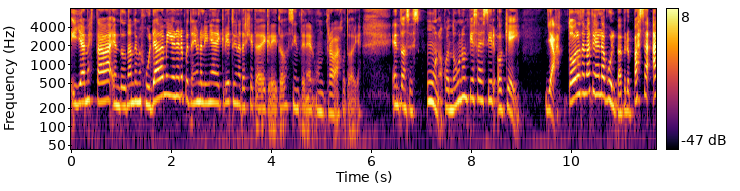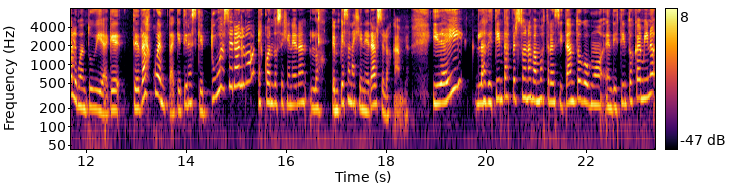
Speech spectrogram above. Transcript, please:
y ya me estaba endeudando, me juraba millonaria porque tenía una línea de crédito y una tarjeta de crédito sin tener un trabajo todavía. Entonces, uno, cuando uno empieza a decir, ok, ya, todos los demás tienen la culpa, pero pasa algo en tu vida que te das cuenta que tienes que tú hacer algo, es cuando se generan los, empiezan a generarse los cambios. Y de ahí las distintas personas vamos transitando como en distintos caminos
